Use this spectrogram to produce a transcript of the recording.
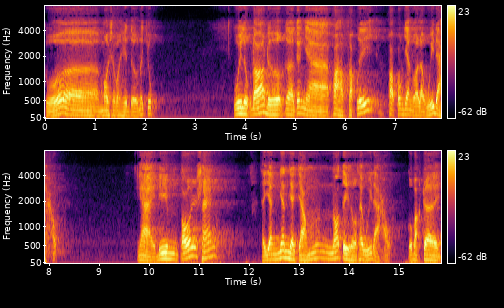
của ờ, mọi sự vật hiện tượng nói chung. Quy luật đó được ờ, các nhà khoa học vật lý, khoa học công dân gọi là quỹ đạo ngày đêm, tối, sáng. Thời gian nhanh và chậm, nó tùy thuộc theo quỹ đạo của mặt trời,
